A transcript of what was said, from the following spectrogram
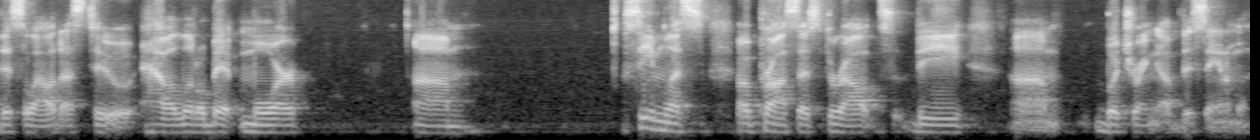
this allowed us to have a little bit more. Um, seamless uh, process throughout the um, butchering of this animal.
